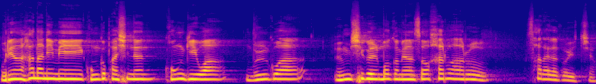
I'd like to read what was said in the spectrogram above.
우리는 하나님이 공급하시는 공기와 물과 음식을 먹으면서 하루하루 살아가고 있죠.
